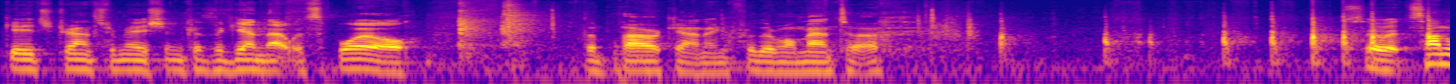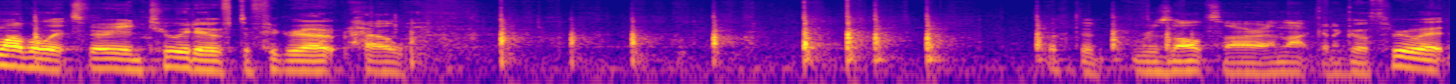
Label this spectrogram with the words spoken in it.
gauge transformation, because again, that would spoil the power counting for the momenta. So at some level, it's very intuitive to figure out how what the results are. I'm not going to go through it,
